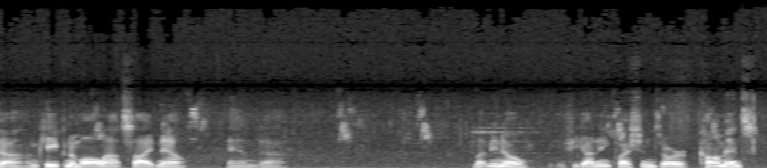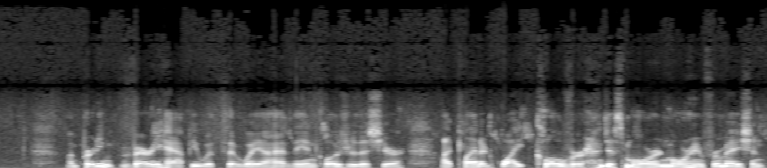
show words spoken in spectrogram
uh, I'm keeping them all outside now. And uh, let me know if you got any questions or comments. I'm pretty very happy with the way I have the enclosure this year. I planted white clover, just more and more information.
